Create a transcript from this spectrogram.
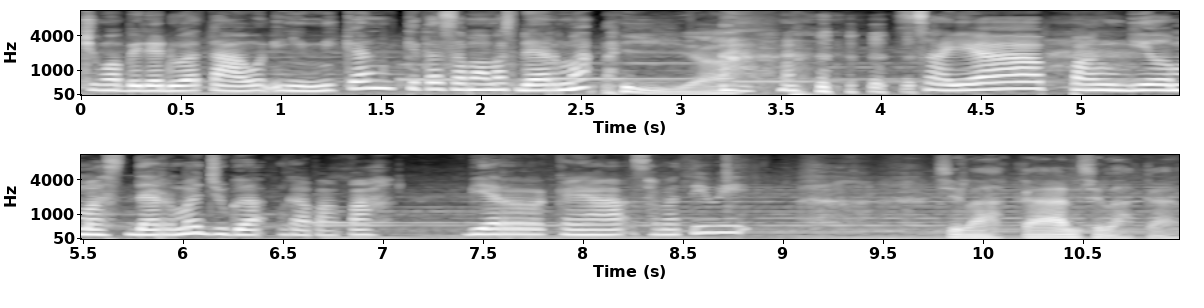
Cuma beda dua tahun ini kan kita sama Mas Dharma. Iya. Saya panggil Mas Dharma juga nggak apa-apa. Biar kayak sama Tiwi. silahkan, silahkan.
